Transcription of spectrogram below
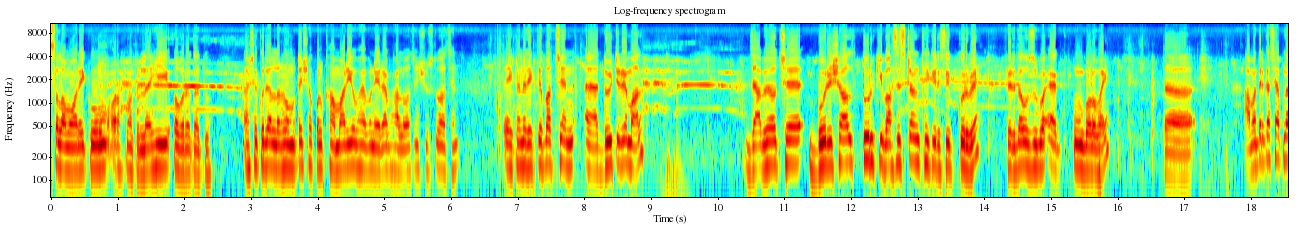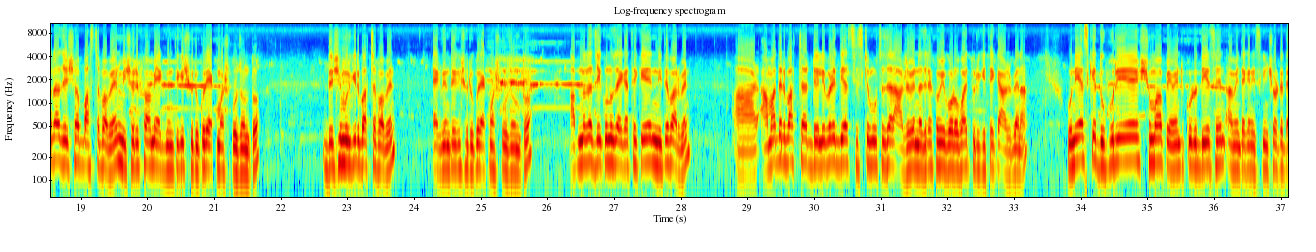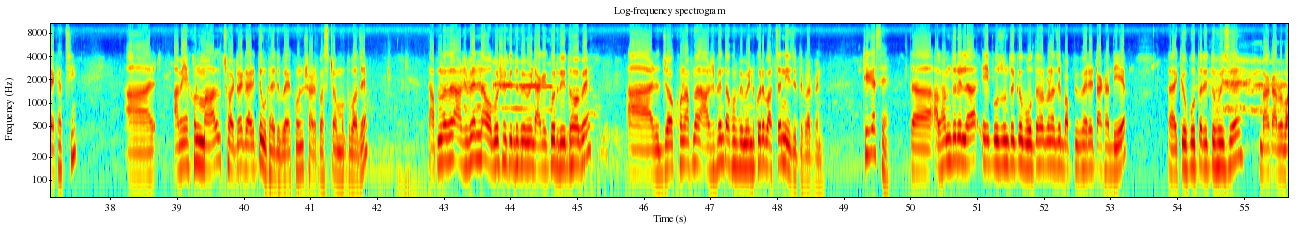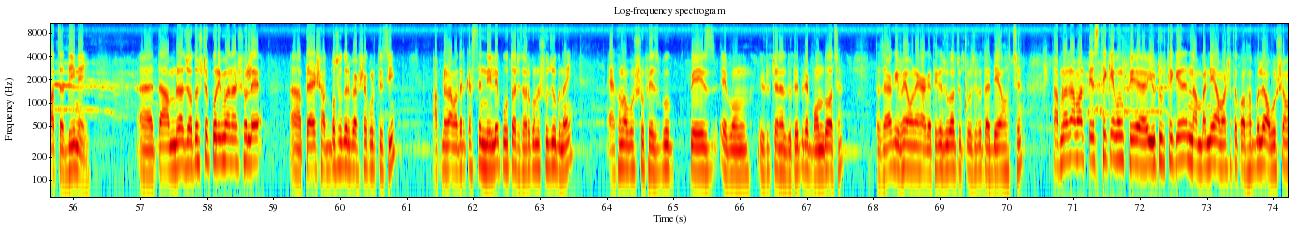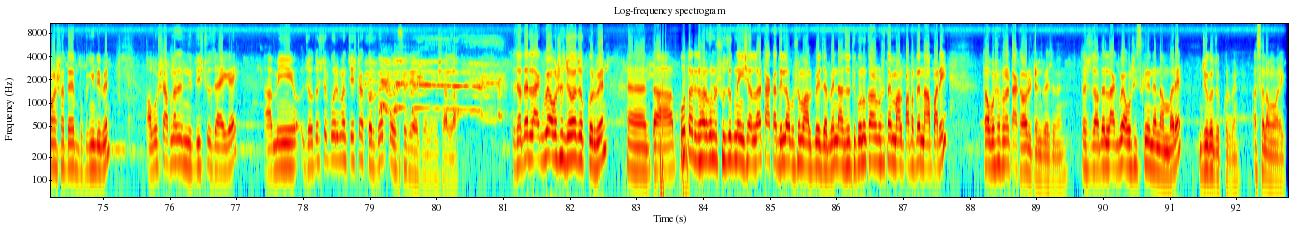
আসসালামু আলাইকুম রহমতুল্লাহি ওবরাকাতু। আশা করি আল্লাহর রহমতে সকল খামারি ও ভাই বোনেরা ভালো আছেন, সুস্থ আছেন। তো এখানে দেখতে পাচ্ছেন দুই ট্রে মাল। যাবে হচ্ছে বরিশাল তুর্কি বাস স্ট্যান্ড থেকে রিসিভ করবে ফেরদাউস ব- এক বড় ভাই। তা আমাদের কাছে আপনারা যেসব বাচ্চা পাবেন, মিশরি ফার্মে একদিন থেকে শুরু করে এক মাস পর্যন্ত। দেশি মুরগির বাচ্চা পাবেন, একদিন থেকে শুরু করে এক মাস পর্যন্ত। আপনারা যে কোনো জায়গা থেকে নিতে পারবেন। আর আমাদের বাচ্চার ডেলিভারি দেওয়ার সিস্টেম হচ্ছে যারা আসবেন না, যেরকমই বড়ো ভাই তুর্কি থেকে আসবে না। উনি আজকে দুপুরে সময় পেমেন্ট করে দিয়েছেন, আমি দেখেন স্ক্রিনশটে দেখাচ্ছি। আর আমি এখন মাল ছয়টার গাড়িতে উঠাই দেবো, এখন সাড়ে পাঁচটার মতো বাজে। আপনারা যারা আসবেন না, অবশ্যই কিন্তু পেমেন্ট আগে করে দিতে হবে। আর যখন আপনারা আসবেন, তখন পেমেন্ট করে বাচ্চা নিয়ে যেতে পারবেন। ঠিক আছে? তা আলহামদুলিল্লাহ, এই পর্যন্ত কেউ বলতে পারবে না যে বাপ্পি ভাইয়ের টাকা দিয়ে কেউ প্রতারিত হয়েছে বা কারোর বাচ্চা দিই নেই। তা আমরা যথেষ্ট পরিমাণ আসলে প্রায় সাত বছরের ব্যবসা করতেছি। আপনারা আমাদের কাছ নিলে প্রতারিত হওয়ার কোনো সুযোগ নাই। এখন অবশ্য ফেসবুক পেজ এবং ইউটিউব চ্যানেল দুটোই প্রায় বন্ধ আছে। তা যাই হোক এভাবে অনেক আগে থেকে যোগাযোগ করেছিল, তাই দেওয়া হচ্ছে। তা আপনারা আমার পেজ থেকে এবং ইউটিউব থেকে নাম্বার নিয়ে আমার সাথে কথা বলে অবশ্যই আমার সাথে বুকিং দিবেন। অবশ্যই আপনাদের নির্দিষ্ট জায়গায় আমি যথেষ্ট পরিমাণ চেষ্টা করব পৌঁছে দেওয়ার জন্য ইনশাল্লাহ তো যাদের লাগবে অবশ্যই যোগাযোগ করবেন। তা প্রতারিত হওয়ার কোনো সুযোগ নেই ইনশাল্লাহ টাকা দিলে অবশ্যই মাল পেয়ে যাবেন। আর যদি কোনো কারণবশত আমি মাল পাঠাতে না পারি, তো অবশ্যই আপনারা টাকাও রিটার্ন পেয়ে যাবেন। তো যাদের লাগবে অবশ্যই স্ক্রিনে দেওয়ার নাম্বারে যোগাযোগ করবেন। আসসালামু আলাইকুম।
